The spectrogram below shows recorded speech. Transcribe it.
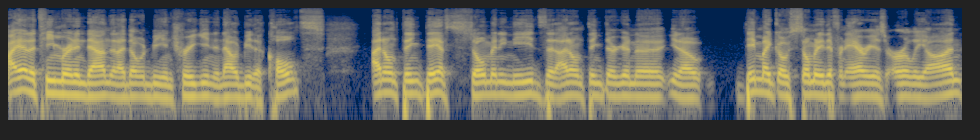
I had a team written down that I thought would be intriguing, and that would be the Colts. I don't think they have so many needs that I don't think they're gonna, you know, they might go so many different areas early on.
